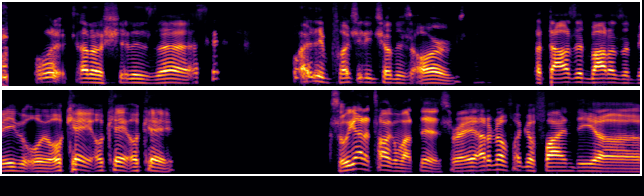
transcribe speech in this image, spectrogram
What kind of shit is that? Why are they punching each other's arms? A thousand bottles of baby oil. Okay, okay, okay. So we got to talk about this, right? I don't know if I can find the. uh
